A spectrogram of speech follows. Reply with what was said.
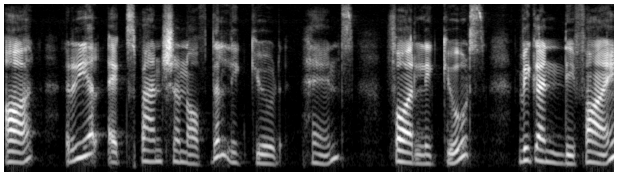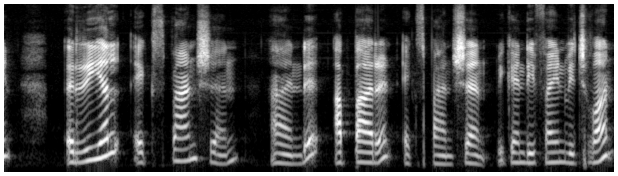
or real expansion of the liquid. Hence, for liquids, we can define real expansion and apparent expansion. We can define which one?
